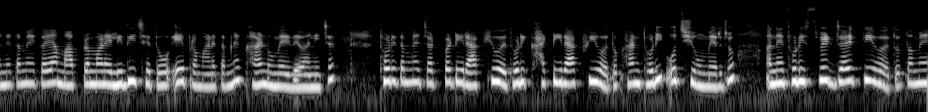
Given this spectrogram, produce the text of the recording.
અને તમે કયા માપ પ્રમાણે લીધી છે તો એ પ્રમાણે તમને ખાંડ ઉમેરી દેવાની છે. થોડી તમને ચટપટી રાખવી હોય, થોડી ખાટી રાખવી હોય તો ખાંડ થોડી ઓછી ઉમેરજો અને થોડી સ્વીટ જઈતી હોય તો તમે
